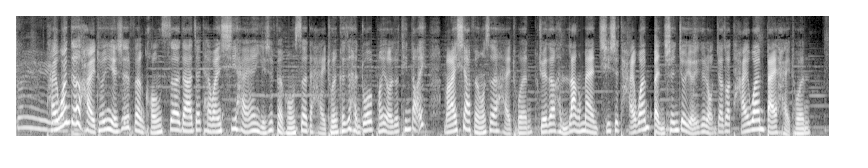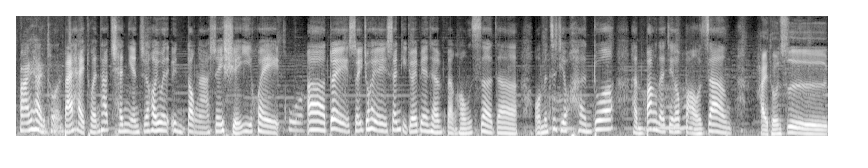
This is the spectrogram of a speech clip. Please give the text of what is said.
对，台湾的海豚也是粉红色的，在台湾西海岸也是粉红色的海豚。可是很多朋友就听到，哎，马来西亚粉红色的海豚，觉得很浪漫。其实台湾本身就有一个种叫做台湾白海豚。白海豚，白海豚，它成年之后因为运动啊，所以血液会，啊、呃，对，所以就会身体就会变成粉红色的。我们自己有很多很棒的这个宝藏。海豚是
